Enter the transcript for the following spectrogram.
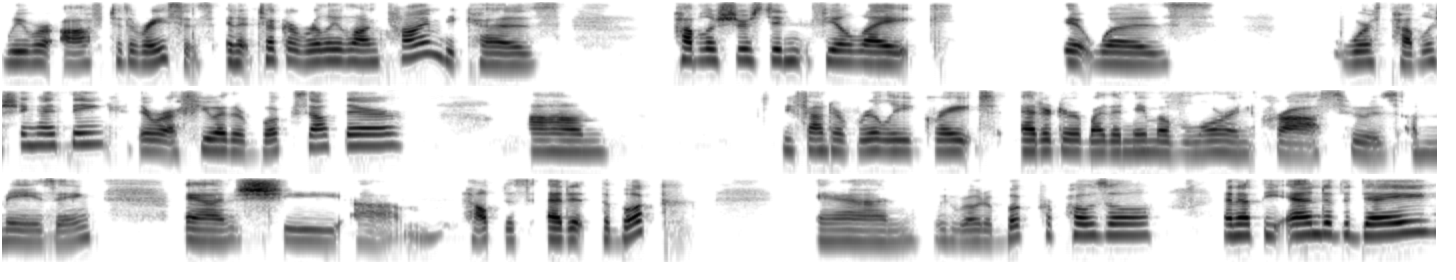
we were off to the races. And it took a really long time because publishers didn't feel like it was worth publishing, I think. There were a few other books out there. Um, we found a really great editor by the name of Lauren Cross, who is amazing. And she um, helped us edit the book. And we wrote a book proposal. And at the end of the day,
